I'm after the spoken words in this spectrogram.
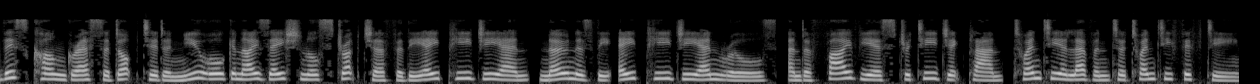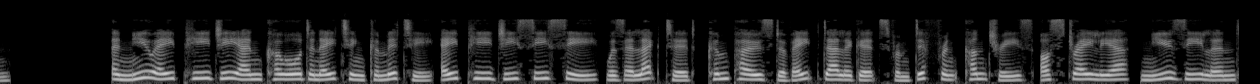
This Congress adopted a new organizational structure for the APGN, known as the APGN Rules, and a five-year strategic plan 2011 to 2015. A new APGN Coordinating Committee was elected, composed of eight delegates from different countries Australia, New Zealand,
